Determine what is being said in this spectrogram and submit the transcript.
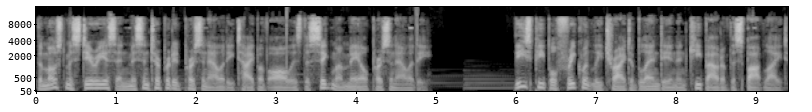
The most mysterious and misinterpreted personality type of all is the Sigma male personality. These people frequently try to blend in and keep out of the spotlight,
